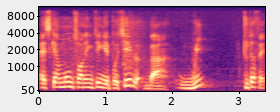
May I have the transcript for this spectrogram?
Est-ce qu'un monde sans LinkedIn est possible? Ben, Oui, tout à fait.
